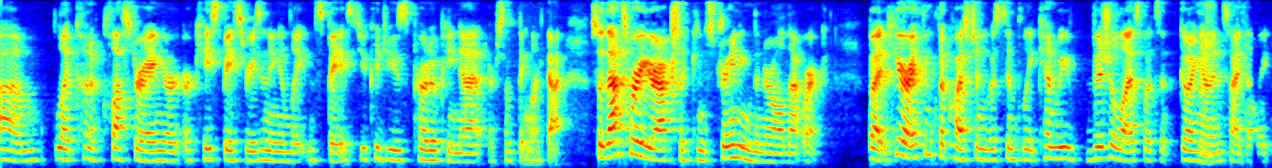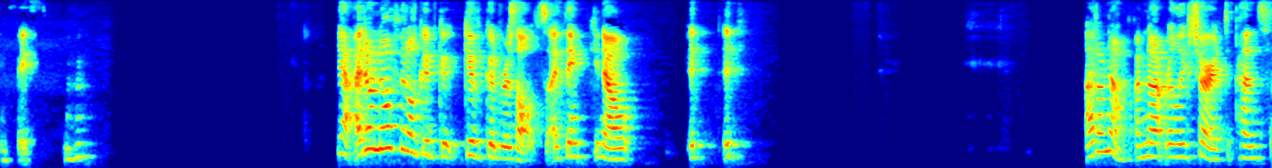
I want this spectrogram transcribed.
um, like kind of clustering or, or case-based reasoning in latent space, you could use proto-pnet or something like that. So that's where you're actually constraining the neural network. But here, I think the question was simply, can we visualize what's going on inside the latent space? Mm -hmm. Yeah, I don't know if it'll good, good, give good results. I think, you know, it, it, I don't know. I'm not really sure. It depends,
